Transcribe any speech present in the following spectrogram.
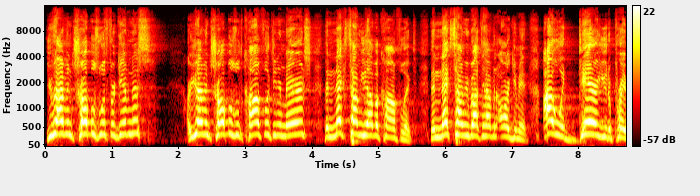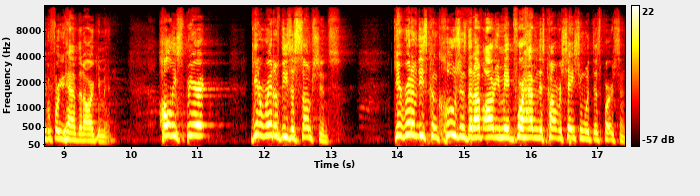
You having troubles with forgiveness? Are you having troubles with conflict in your marriage? The next time you have a conflict, the next time you're about to have an argument, I would dare you to pray before you have that argument. Holy Spirit, get rid of these assumptions. Get rid of these conclusions that I've already made before having this conversation with this person.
